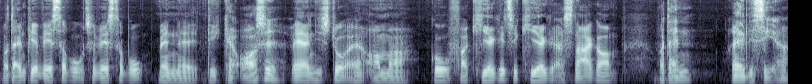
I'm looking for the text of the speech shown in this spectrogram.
Hvordan bliver Vesterbro til Vesterbro? Men øh, det kan også være en historie om at gå fra kirke til kirke og snakke om, hvordan realiserer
